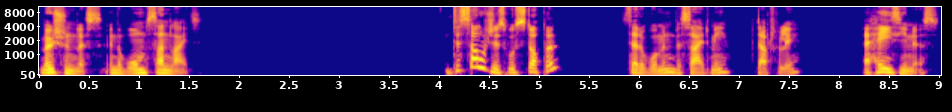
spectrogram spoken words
motionless in the warm sunlight. The soldiers will stop 'em, said a woman beside me, doubtfully. A haziness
